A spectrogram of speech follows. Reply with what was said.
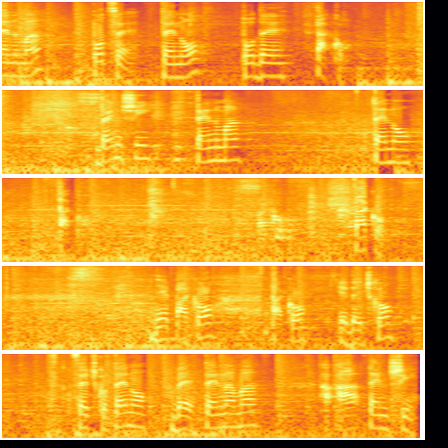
Tenma, po C. Teno, po D. Tako. Tenshi, Tenma, Teno, Tako. Pako. Tako. Nie Pako, Tako je Dčko. Cčko Teno, B Tenama a A Tenši.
